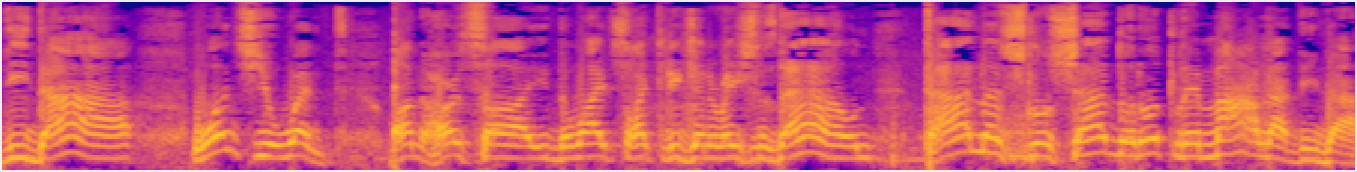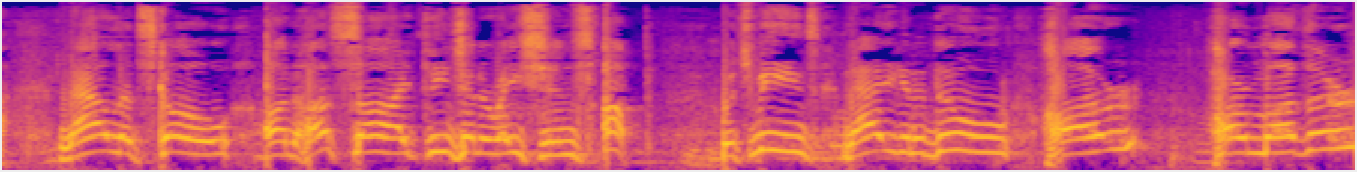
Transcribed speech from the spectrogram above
dida. Once you went on her side, the wife's side, three generations down, dida. Now let's go on her side, three generations up. Which means now you're going to do her her mother,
